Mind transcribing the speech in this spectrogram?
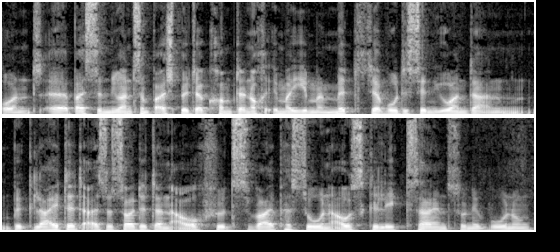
Und äh, bei Senioren zum Beispiel, da kommt dann noch immer jemand mit, der wo die Senioren dann begleitet. Also sollte dann auch für zwei Personen ausgelegt sein, so eine Wohnung.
